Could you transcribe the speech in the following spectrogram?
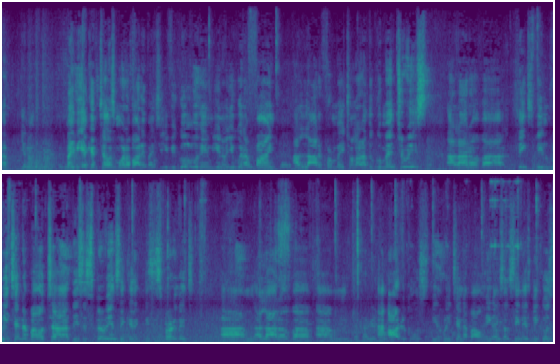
uh, you know, maybe I can tell us more about it. But if you Google him, you know, you're gonna find a lot of information, a lot of documentaries, a lot of uh, things being written about uh, this experience, this experiment. Um, a lot of uh, um, uh, articles being written about Miguel Salcines because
